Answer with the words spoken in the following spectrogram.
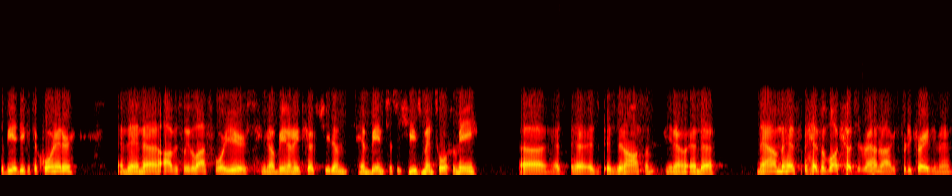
to be a defensive coordinator. And then uh, obviously the last four years, you know, being underneath Coach Cheatham, him being such a huge mentor for me, uh, has, has has been awesome. You know, and uh, now I'm the head, head football coach at Round Rock. It's pretty crazy, man.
